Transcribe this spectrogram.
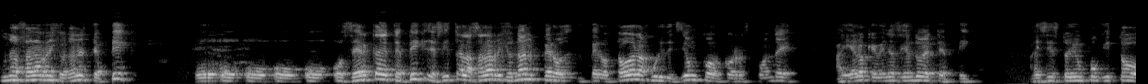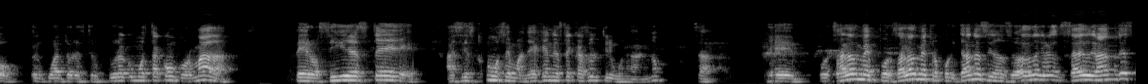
una sala regional en Tepic. O, o, o, cerca de Tepic existe la sala regional, pero, pero toda la jurisdicción corresponde ahí es lo que viene siendo de Tepic. Ahí sí estoy un poquito en cuanto a la estructura, cómo está conformada, pero sí, este, así es como se maneja en este caso el tribunal, ¿no? O sea, eh, por, salas, por salas metropolitanas y en ciudades, grandes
